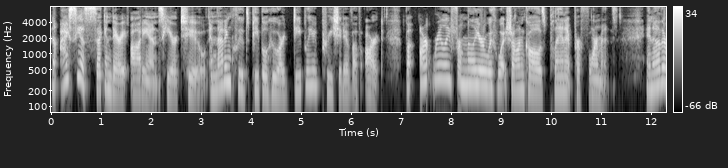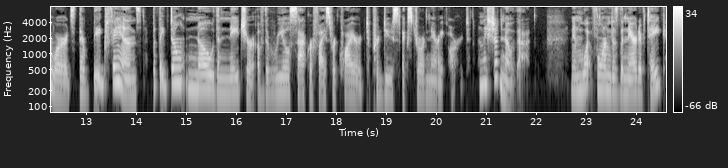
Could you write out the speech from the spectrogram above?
Now, I see a secondary audience here too, and that includes people who are deeply appreciative of art, but aren't really familiar with what Shawn calls planet performance. In other words, they're big fans, but they don't know the nature of the real sacrifice required to produce extraordinary art. And they should know that. And what form does the narrative take?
